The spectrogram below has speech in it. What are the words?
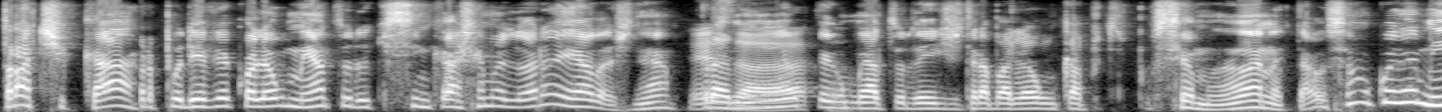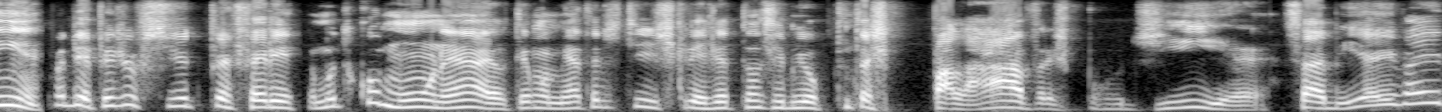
praticar para poder ver qual é o método que se encaixa melhor a elas, né? Para mim, eu tenho um método aí de trabalhar um capítulo por semana tal. Isso é uma coisa minha. Mas de repente o sujeito prefere. É muito comum, né? Eu tenho uma meta de escrever tantas mil, tantas palavras por dia, sabe? E aí vai,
